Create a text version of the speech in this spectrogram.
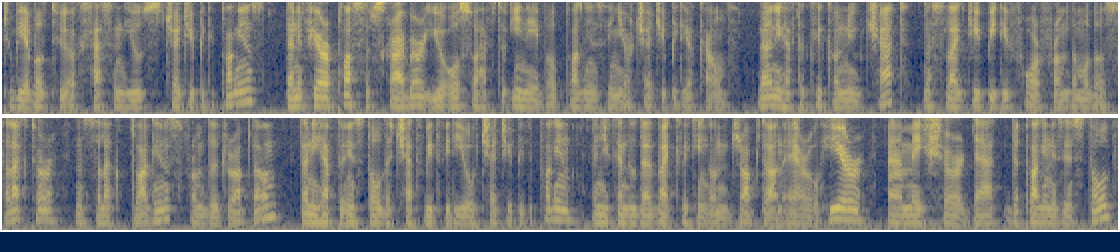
to be able to access and use ChatGPT plugins. Then if you're a plus subscriber, you also have to enable plugins in your ChatGPT account. Then you have to click on new chat, then select GPT-4 from the model selector, then select plugins from the dropdown. Then you have to install the chat with video ChatGPT plugin and you can do that by clicking on the drop-down arrow here and make sure that the plugin is installed.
